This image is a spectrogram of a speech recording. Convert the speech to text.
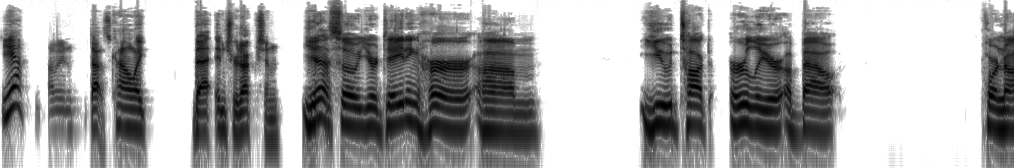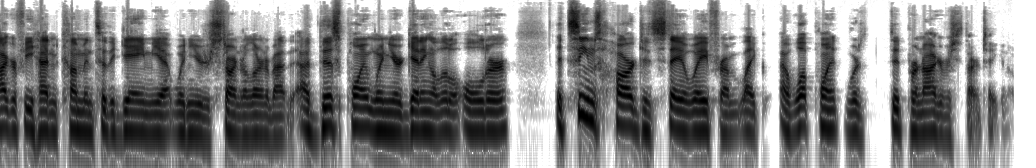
yeah, I mean that's kind of like that introduction. yeah so you're dating her um you talked earlier about pornography hadn't come into the game yet when you're starting to learn about it. at this point when you're getting a little older it seems hard to stay away from like at what point was did pornography start taking over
